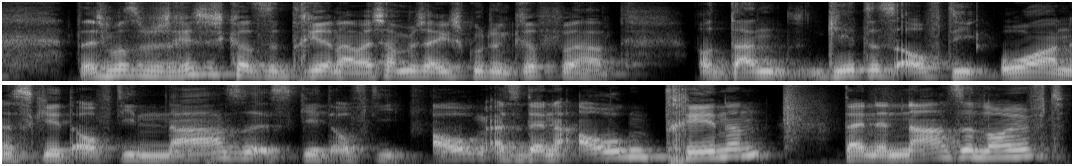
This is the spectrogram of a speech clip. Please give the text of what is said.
ich muss mich richtig konzentrieren, aber ich habe mich eigentlich gut im Griff gehabt. Und dann geht es auf die Ohren, es geht auf die Nase, es geht auf die Augen. Also deine Augen tränen, deine Nase läuft,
